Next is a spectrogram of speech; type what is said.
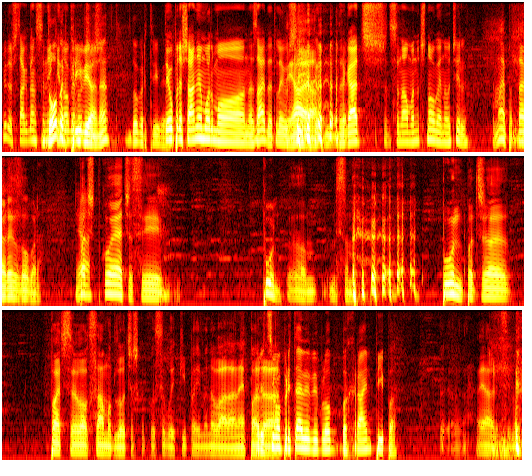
Vidiš, vsak dan se nekaj Dober novega trivia, naučiš. ne? Dober Te vprašanja moramo nazaj, da tle vsi. Ja, ja. Drugače se nam nič novega naučili. No, pa ta je res dober. Ja. Pač tako je, če si, Pun. um, mislim, pun, pa če pač se lahko sam odločiš, kako se bo ekipa imenovala. Ne, pa da- Recimo pri tebi bi bilo Bahrajn Pipa. Ja, recimo.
